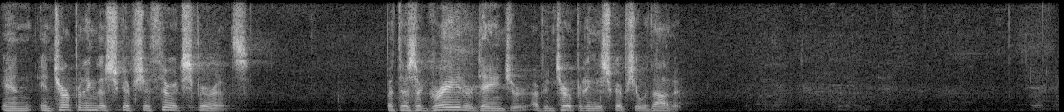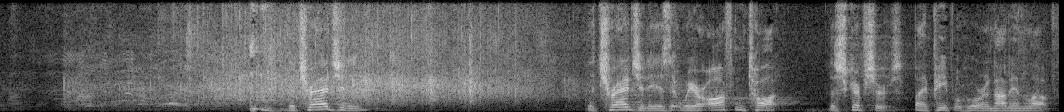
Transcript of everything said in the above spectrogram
in interpreting the scripture through experience, but there's a greater danger of interpreting the scripture without it. the tragedy the tragedy is that we are often taught the scriptures by people who are not in love.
